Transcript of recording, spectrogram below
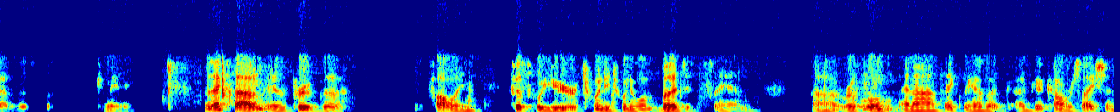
out of this committee. The next item is approve the following fiscal year twenty twenty-one budgets, and, uh, Russell and I think we have a, a good conversation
